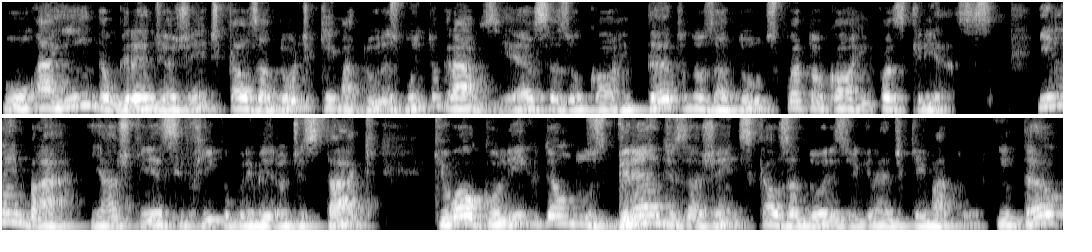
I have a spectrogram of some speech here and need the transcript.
um, ainda um grande agente causador de queimaduras muito graves, e essas ocorrem tanto nos adultos quanto ocorrem com as crianças. E lembrar, e acho que esse fica o primeiro destaque, que o álcool líquido é um dos grandes agentes causadores de grande queimadura. Então,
